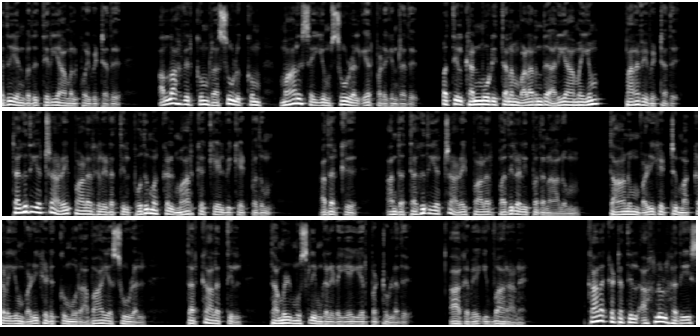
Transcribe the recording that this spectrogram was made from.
எது என்பது தெரியாமல் போய்விட்டது. அல்லாஹ்விற்கும் ரசூலுக்கும் மாறு செய்யும் சூழல் ஏற்படுகின்றது. பத்தில் கண்மூடித்தனம் வளர்ந்து அறியாமையும் பரவிவிட்டது. தகுதியற்ற அழைப்பாளர்களிடத்தில் பொதுமக்கள் மார்க்க கேள்வி கேட்பதும் அதற்கு அந்த தகுதியற்ற அழைப்பாளர் பதிலளிப்பதனாலும் தானும் வழிகெட்டு மக்களையும் வழிகெடுக்கும் ஒரு அபாய சூழல் தற்காலத்தில் தமிழ் முஸ்லிம்களிடையே ஏற்பட்டுள்ளது. ஆகவே இவ்வாறான காலகட்டத்தில் அஹ்லுல் ஹதீஸ்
